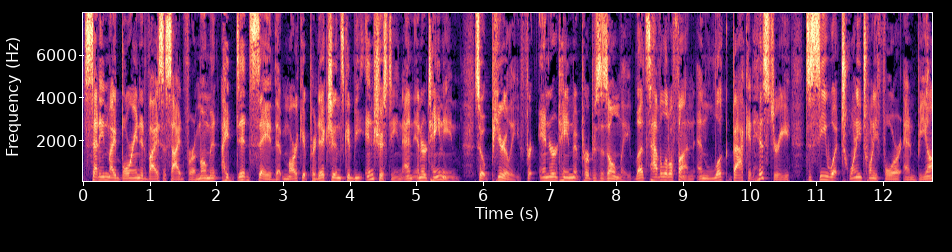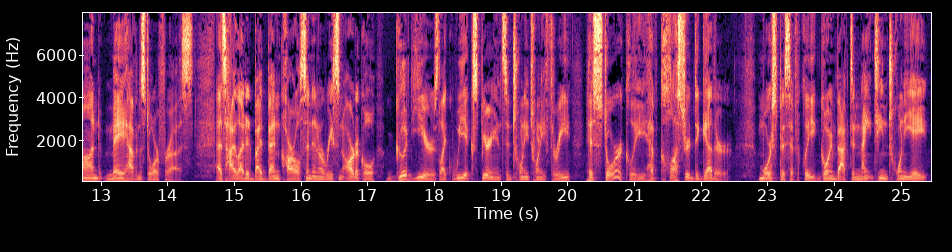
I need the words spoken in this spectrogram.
Setting my boring advice aside for a moment, I did say that market predictions can be interesting and entertaining. So, purely for entertainment purposes only, let's have a little fun and look back at history to see what 2024 and beyond may have in store for us. As highlighted by Ben Carlson in a recent article, good years like we experienced in 2023 historically have clustered together. More specifically, going back to 1928,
